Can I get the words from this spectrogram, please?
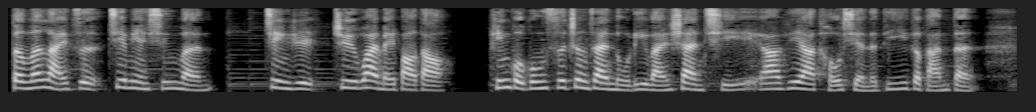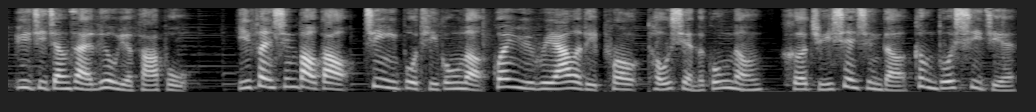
本文来自界面新闻。近日，据外媒报道，苹果公司正在努力完善其 AR VR 头显的第一个版本，预计将在六月发布。一份新报告进一步提供了关于 Reality Pro 头显的功能和局限性的更多细节。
